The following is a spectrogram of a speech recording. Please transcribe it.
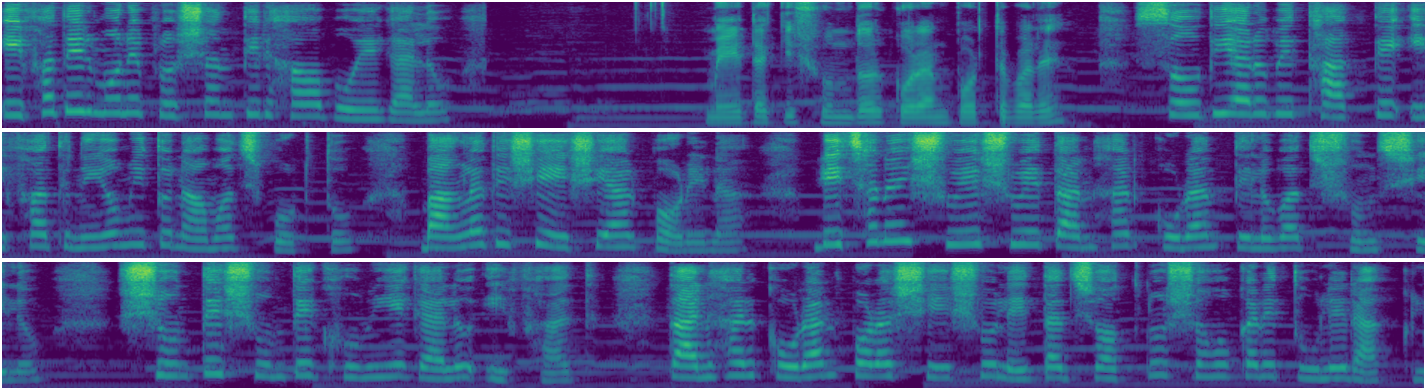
ইফাদের মনে প্রশান্তির হাওয়া বয়ে গেল। মেয়েটা কি সুন্দর কোরআন পড়তে পারে? সৌদি আরবে থাকতে ইফাত নিয়মিত নামাজ পড়তো, বাংলাদেশে এসে আর পড়ে না। বিছানায় শুয়ে শুয়ে তানহার কোরআন তেলাওয়াত শুনছিল। শুনতে শুনতে ঘুমিয়ে গেল ইফাত। তানহার কোরআন পড়া শেষ হলে তার যত্ন সহকারে তুলে রাখল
